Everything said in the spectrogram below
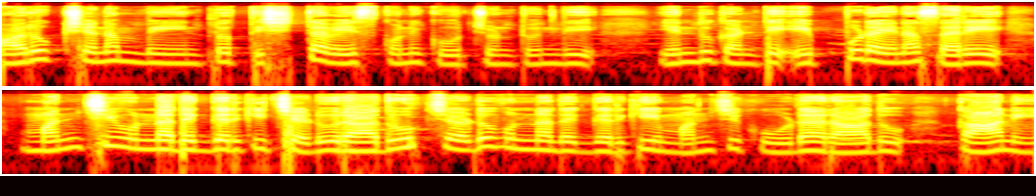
మరుక్షణం మీ ఇంట్లో తిష్ట వేసుకొని కూర్చుంటుంది. ఎందుకంటే ఎప్పుడైనా సరే మంచి ఉన్న దగ్గరికి చెడు రాదు చెడు ఉన్న దగ్గరికి మంచి కూడా రాదు. కానీ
